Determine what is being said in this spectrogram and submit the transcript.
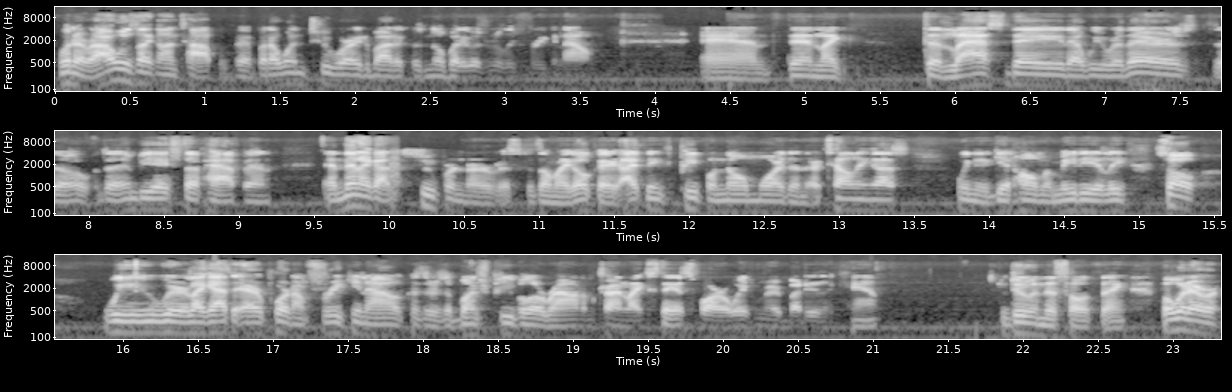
whatever i was like on top of it but i wasn't too worried about it because nobody was really freaking out and then like the last day that we were there the, the nba stuff happened and then I got super nervous because I'm like, okay, I think people know more than they're telling us. We need to get home immediately. So we were like at the airport. I'm freaking out because there's a bunch of people around. I'm trying to like stay as far away from everybody as I can. Doing this whole thing, but whatever.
